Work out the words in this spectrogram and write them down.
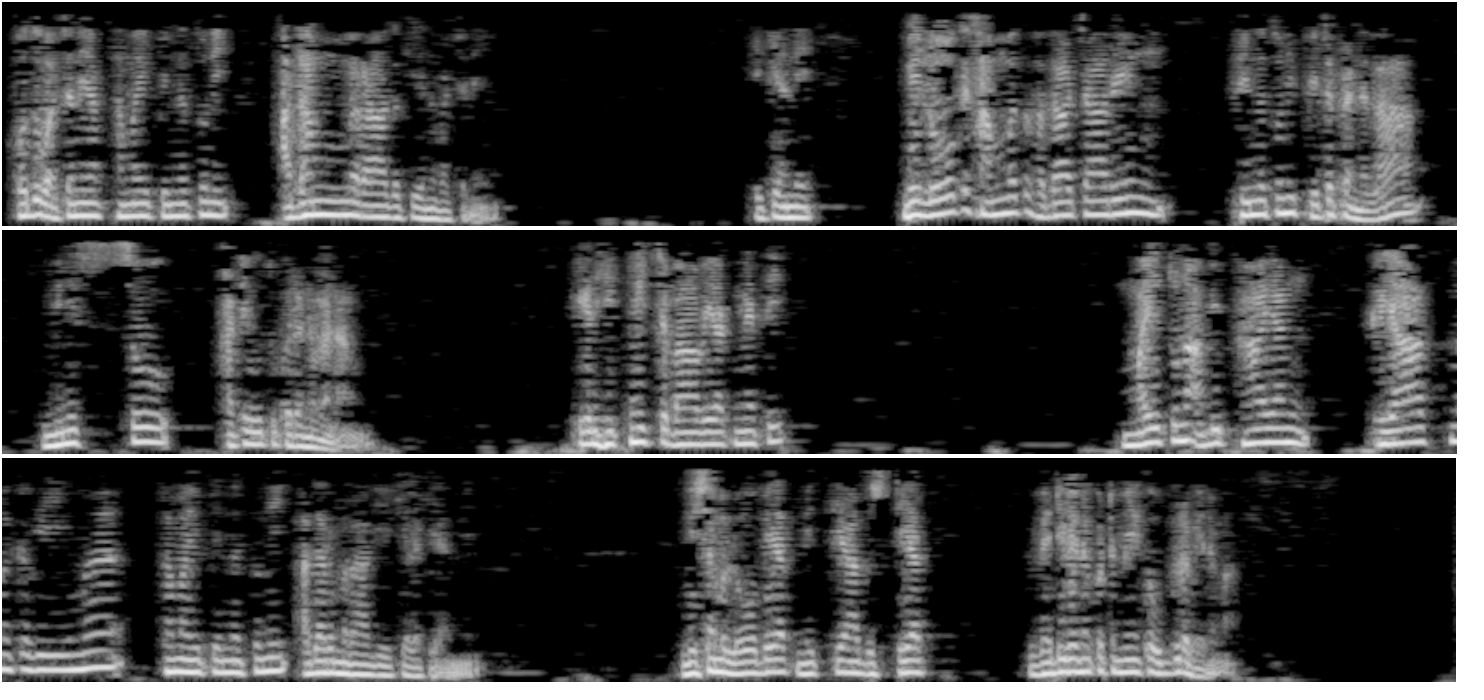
පොදු වචනයක් තමයි පින්නතුනි අධම්ම රාග කියන වචනය. ඒ කියන්නේ මේ ලෝක සම්මත සදාචාරයෙන් පින්නතුනි පිටපැනලා මිනිස්සු කටයුතු කරනවා නම් ඒ හික්මිච්ච භාවයක් නැති මෛතුන අභිප්‍රායන් ක්‍රියාත්මක වීම තමයි පින්නතුනි අධර්ම රාගය කියලා කියන්නේ. විෂම ලෝභයත් මිත්‍යා දෘෂ්ටියත් වැඩි වෙනකොට මේක උග්‍ර වෙනවා.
